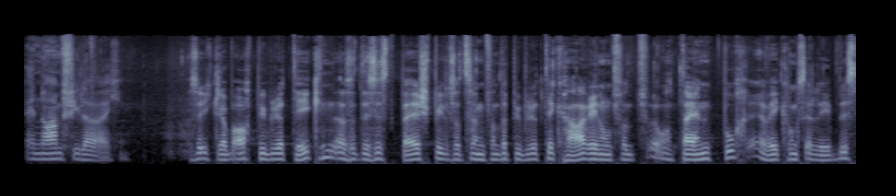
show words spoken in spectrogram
enorm viel erreichen. Also ich glaube auch Bibliotheken, also das ist Beispiel sozusagen von der Bibliothekarin und, von, und dein Bucherweckungserlebnis,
